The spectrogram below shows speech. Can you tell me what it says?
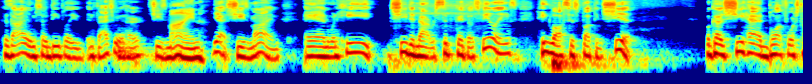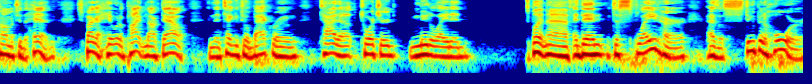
because I am so deeply infatuated with her, she's mine. yeah, she's mine. And when he she did not reciprocate those feelings, he lost his fucking shit because she had blunt force trauma to the head. She probably got hit with a pipe, knocked out, and then taken to a back room, tied up, tortured, mutilated, Split in half. and then displayed her as a stupid whore.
